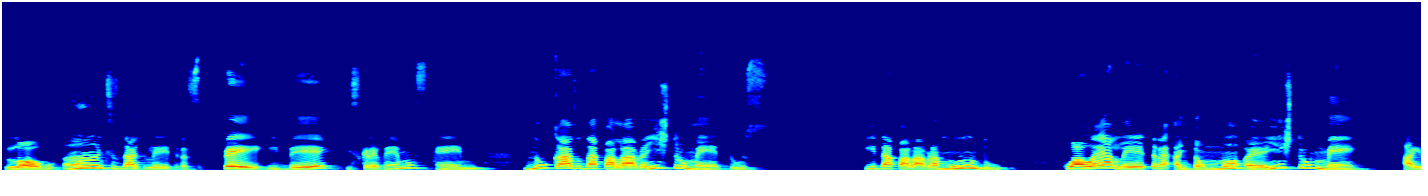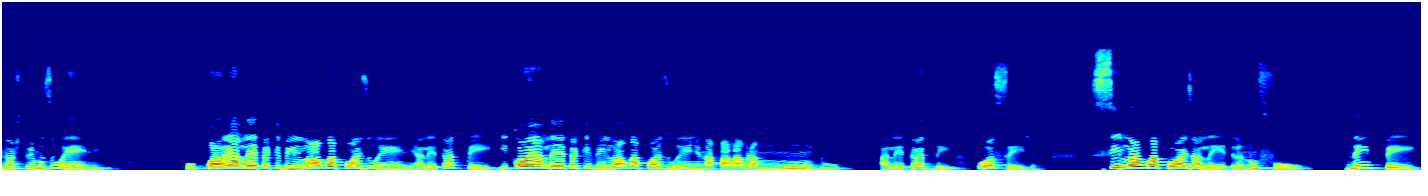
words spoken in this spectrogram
Logo, antes das letras P e B, escrevemos M. No caso da palavra instrumentos e da palavra mundo, qual é a letra? Ah, então, é, instrumento. Aí nós temos o N. O, qual é a letra que vem logo após o N? A letra T. E qual é a letra que vem logo após o N na palavra mundo? A letra D. Ou seja, se logo após a letra não for nem P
